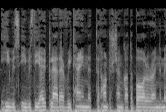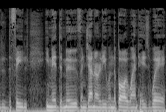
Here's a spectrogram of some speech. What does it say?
he was he was the outlet every time that, that Hunterstown got the ball around the middle of the field. He made the move, and generally when the ball went his way,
